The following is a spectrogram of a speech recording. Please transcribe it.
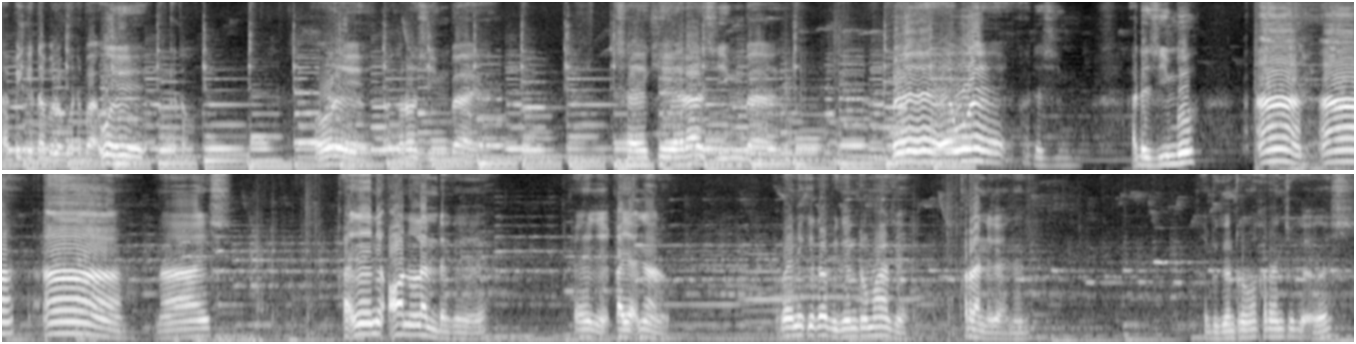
tapi kita belum menebak. Wih, kita. Ore, kira Zimba ya. Saya kira Zimba. Eh, weh, ada Zimbo. Ada Zimbo. Ah, ah, ah. Nice. Kayaknya ini online dah kayaknya. Kayaknya, kayaknya loh apa ini kita bikin rumah aja. Keren ya kayaknya saya bikin rumah keren juga guys.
